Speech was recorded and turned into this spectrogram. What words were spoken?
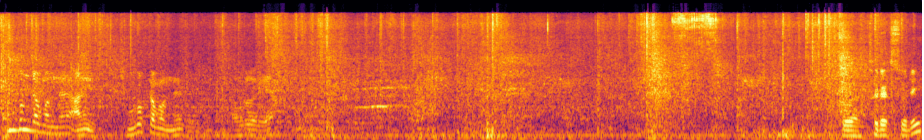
한돈 잡았네. 아니, 우럭 잡았네, 저기서. 어그러게. 뭐야 드랙 소리?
